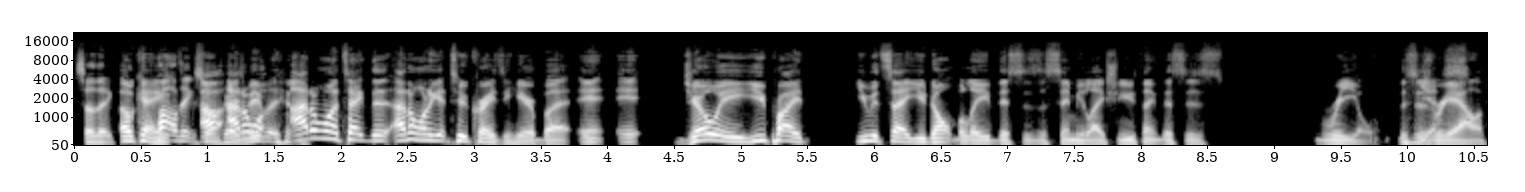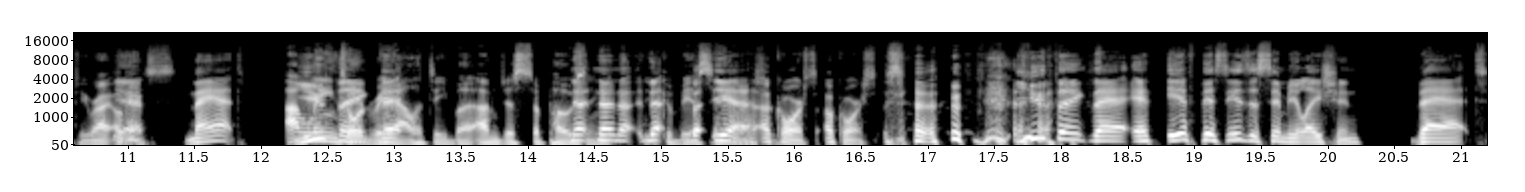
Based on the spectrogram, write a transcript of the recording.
So that Okay, politics I, I don't want, People- I don't want to take the I don't want to get too crazy here, but it, it, Joey, you probably you would say you don't believe this is a simulation. You think this is real. This is Yes. reality, right? Okay, Yes. Matt. I you lean toward think that- reality, but I'm just supposing no, no, it no, could be a but yeah, of course, of course. So you think that if if this is a simulation, that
